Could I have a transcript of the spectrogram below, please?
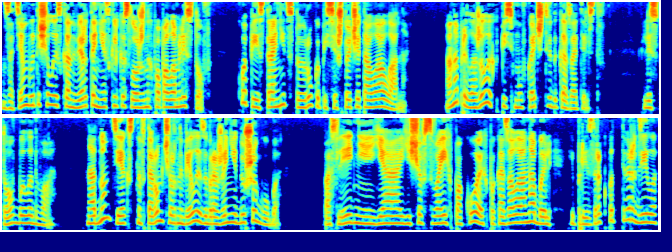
Затем вытащила из конверта несколько сложенных пополам листов, копии страниц той рукописи, что читала Алана. Она приложила их к письму в качестве доказательств. Листов было два. На одном текст, на втором черно-белое изображение душегуба. Последнее я еще в своих покоях показала Аннабель, и призрак подтвердила,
